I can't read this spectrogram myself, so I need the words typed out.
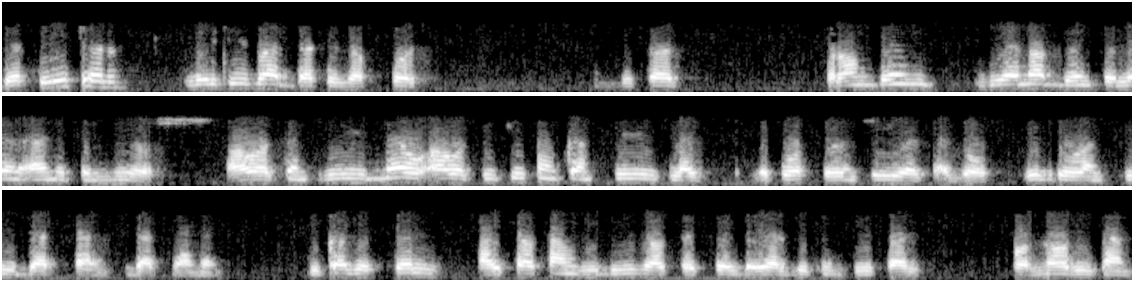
The future will be bad, that is of course, because from them we are not going to learn anything new. Our country, now our situation country is like it was 20 years ago. Everyone see that time, that moment. Because still, I saw some videos also still they are beating people for no reason.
